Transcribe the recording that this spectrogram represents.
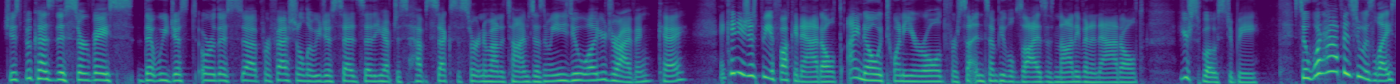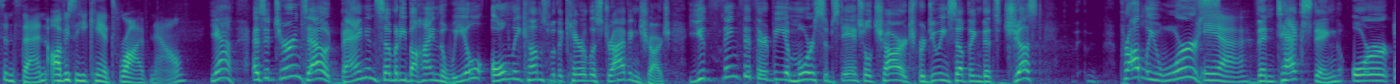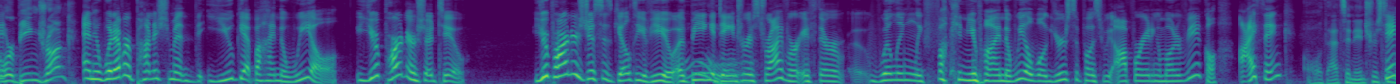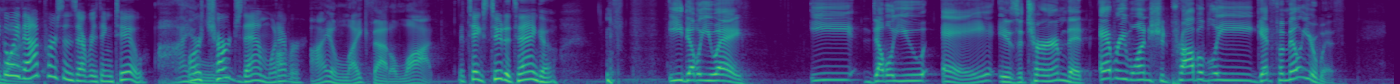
just because this survey that we just or this uh, professional that we just said said you have to have sex a certain amount of times doesn't mean you do it while you're driving okay? And can you just be a fucking adult? I know a 20 year old for some, in some people's eyes is not even an adult. You're supposed to be. So what happens to his license then? Obviously he can't drive now. Yeah, as it turns out, banging somebody behind the wheel only comes with a careless driving charge. You'd think that there'd be a more substantial charge for doing something that's just probably worse Yeah. than texting or or being drunk. and whatever punishment that you get behind the wheel your partner should too your partner's just as guilty of you of being a dangerous driver if they're uh, willingly fucking you behind the wheel while you're supposed to be operating a motor vehicle i think Oh, that's an interesting Take away that person's everything too, I or charge them whatever. I like that a lot. It takes two to tango. EWA. EWA is a term that everyone should probably get familiar with.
